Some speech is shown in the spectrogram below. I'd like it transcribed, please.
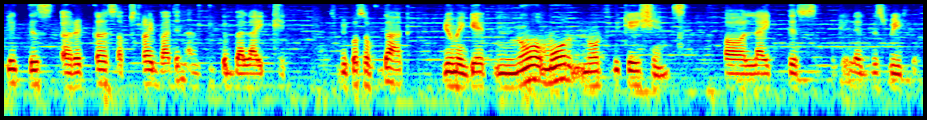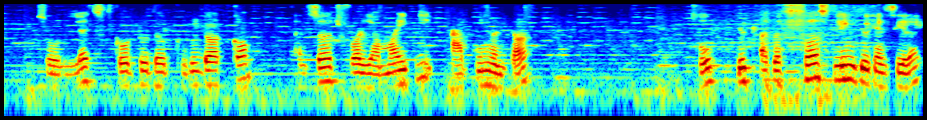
click this uh, red color subscribe button and click the bell icon. So because of that, you may get no more notifications uh, like this, okay, like this video. So let's go to the google.com and search for MIT App Inventor. So you, at the first link you can see, right?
